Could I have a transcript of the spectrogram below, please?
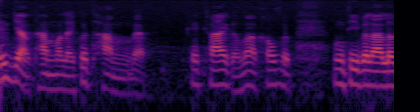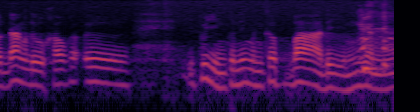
นึกอยากทำอะไรก็ทำแบบคล้ายๆ กับว่าเขาแบบบางทีเวลาเรานั่งดูเขาก็ เอออีผู้หญิงคนนี้มันก็บ้าดีเหมือนกันนะ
